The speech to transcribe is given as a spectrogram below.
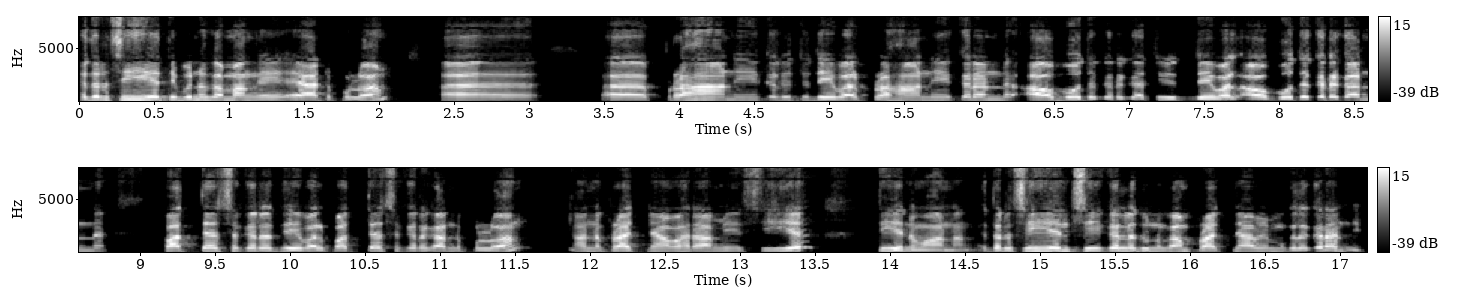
එතට සීහිය තිබුණු ගමන් එයාට පුළුවන් ප්‍රහාණය කළ යුතු දේවල් ප්‍රහාණය කරන්න අවබෝධ කරගත දේවල් අවබෝධ කරගන්න පත්‍යස කර දේවල් පත්‍යස කරගන්න පුළුවන් අන්න ප්‍රඥාව හරාමේ සීය තියෙනවානම් එතට සීයෙන් සී කල්ල දුනුගම් ප්‍රඥාව මොකද කරන්නේ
